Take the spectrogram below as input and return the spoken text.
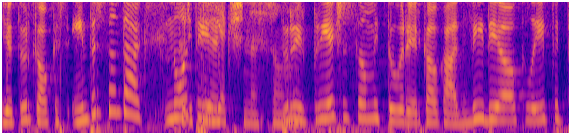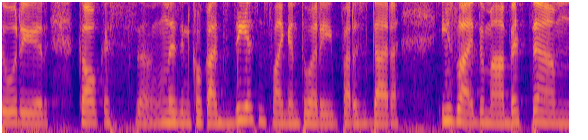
jo tur kaut kas interesantāks notiek. Tur ir priekšnesumi. Tur ir priekšnesumi, tur ir kaut kādi video klipi, tur ir kaut kas, nezinu, kaut kādas dziesmas, lai gan to arī parasti dara izlaidumā, bet um,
